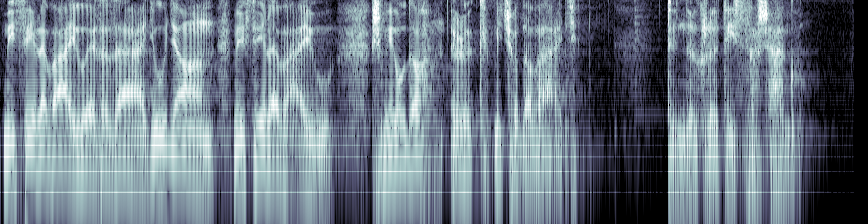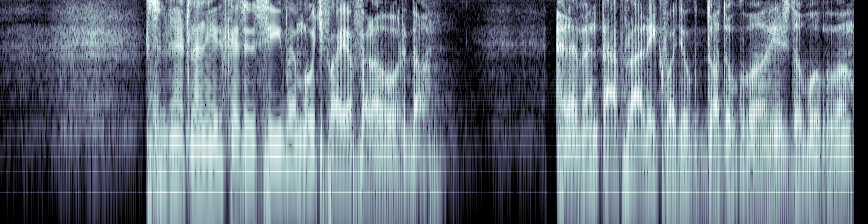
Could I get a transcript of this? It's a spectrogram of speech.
Miféle vájú ez az ágy, ugyan? Miféle vájú? És mi oda ölök, micsoda vágy? Tündöklő tisztaságú. Szünetlen érkező szívem, hogy fajja fel a horda? Eleven táplálék vagyok dadogva és dobogva.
